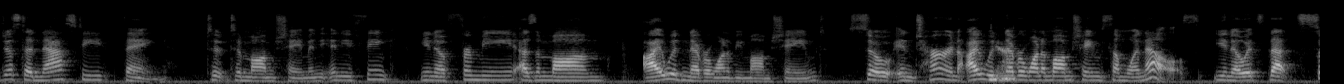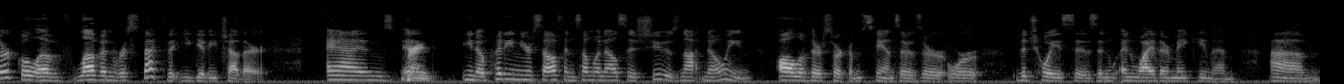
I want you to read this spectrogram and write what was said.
just a nasty thing to, to mom shame, and and you think, you know, for me as a mom, I would never want to be mom shamed. So in turn, I would Yeah. never want to mom shame someone else. You know, it's that circle of love and respect that you give each other, and and Right. you know, putting yourself in someone else's shoes, not knowing all of their circumstances or, or the choices and, and why they're making them. Um,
